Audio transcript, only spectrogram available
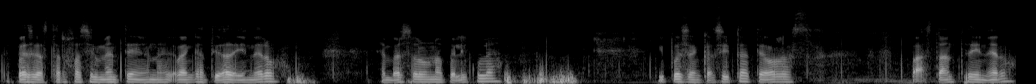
te puedes gastar fácilmente una gran cantidad de dinero en ver solo una película. Y pues en casita te ahorras bastante dinero.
